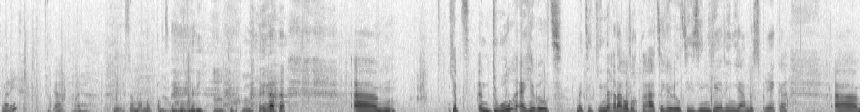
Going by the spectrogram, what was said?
Naar hier? Ja. Ja, ah ja. hier is een wandelpad. Ja, maar die- ah, toch wel. Ehm, je hebt een doel. Hè. Je wilt met die kinderen daarover praten. Je wilt die zingeving gaan bespreken. Ehm,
